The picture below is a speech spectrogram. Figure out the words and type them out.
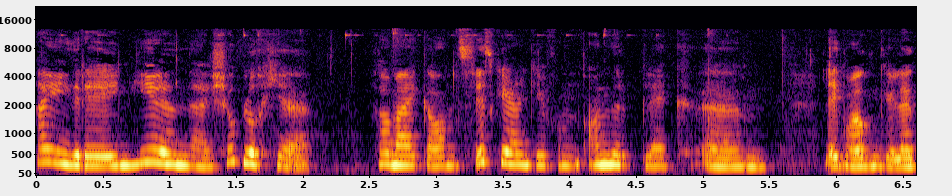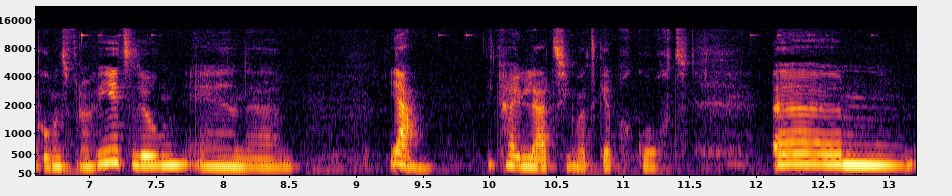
Hi iedereen, hier een uh, shoplogje van mijn kant. Dit keer een keer van een andere plek. Um, leek me ook een keer leuk om het vanaf hier te doen. En uh, ja, ik ga jullie laten zien wat ik heb gekocht. Um,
